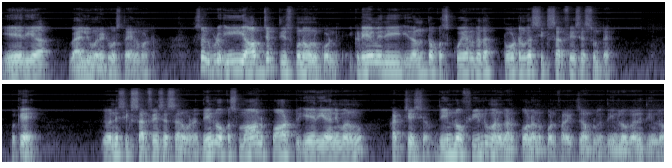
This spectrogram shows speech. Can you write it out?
ఏరియా వాల్యూమ్ అనేవి వస్తాయి అనమాట సో ఇప్పుడు ఈ ఆబ్జెక్ట్ తీసుకున్నాం అనుకోండి. ఇక్కడ ఏమిది? ఇదంతా ఒక స్క్వేర్ కదా. టోటల్గా సిక్స్ సర్ఫేసెస్ ఉంటాయి. ఓకే ఇవన్నీ సిక్స్ సర్ఫేసెస్ అనమాట. దీనిలో ఒక స్మాల్ పార్ట్ ఏరియాని మనము కట్ చేసాం దీనిలో ఫీల్డ్ మనం కనుక్కోవాలనుకోండి ఫర్ ఎగ్జాంపుల్ దీనిలో కానీ దీనిలో.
